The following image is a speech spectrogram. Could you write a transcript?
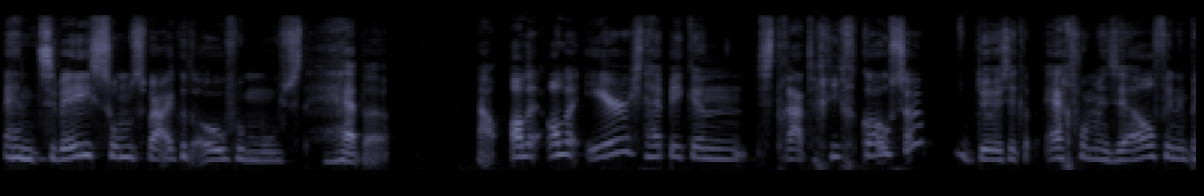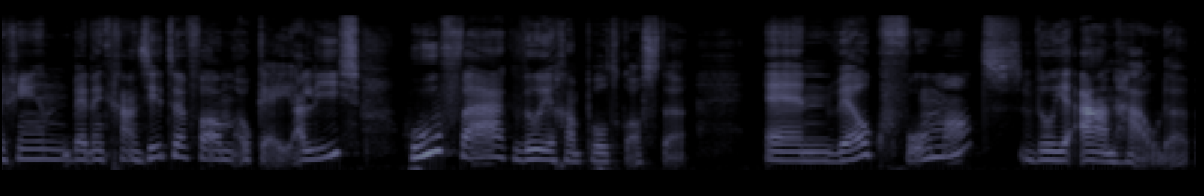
en twee soms waar ik het over moest hebben. Nou, alle, allereerst heb ik een strategie gekozen. Dus ik heb echt voor mezelf in het begin ben ik gaan zitten van oké Alice, hoe vaak wil je gaan podcasten? En welk format wil je aanhouden?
